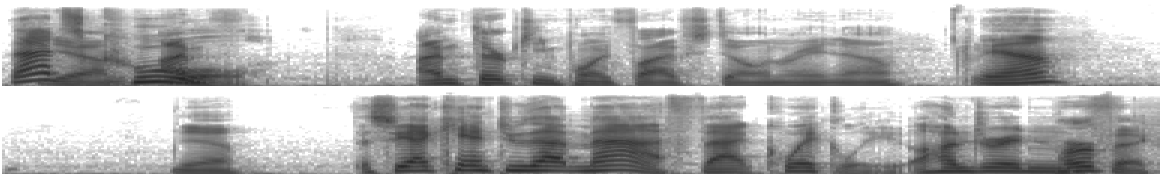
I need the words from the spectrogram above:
That's Yeah, I'm- cool. I'm 13.5 stone right now. yeah. Yeah. See, I can't do that math that quickly. 100 Perfect.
